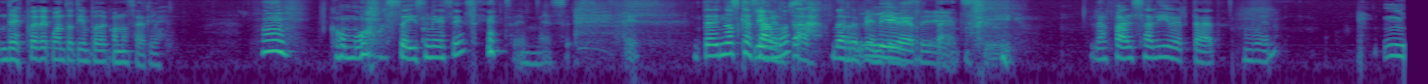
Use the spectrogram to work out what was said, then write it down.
¿Después de cuánto tiempo de conocerle? mm, como seis meses. Seis meses. Entonces nos casamos. Libertad, de repente. Libertad, sí. sí. La falsa libertad. Bueno. Mm,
